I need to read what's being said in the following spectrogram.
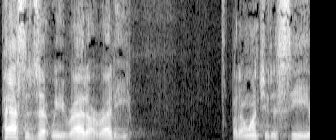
passage that we read already, but I want you to see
